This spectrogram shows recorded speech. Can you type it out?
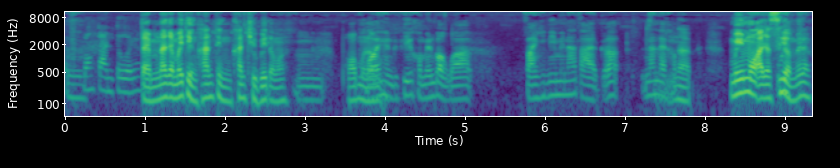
เออป้องกันตัวแต่มันน่าจะไม่ถึงขั้นถึงขั้นชีวิตหรอกมั้งอืมเพราะเหมือนบเราอยเห็นพี่ๆคอมเมนต์บอกว่าฟันที่นี่ไม่น่าตายก็นั่นแหละครับ นะครับมีหมออาจจะเสื่อมด้วยแหละ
